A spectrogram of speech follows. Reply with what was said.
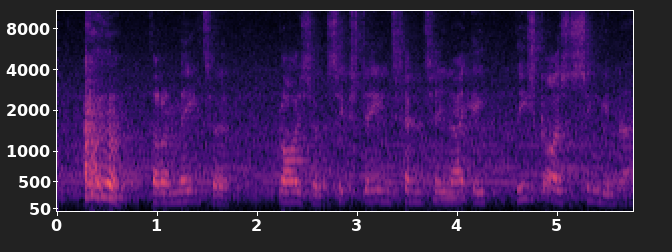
that I meet are guys who are 16, 17, 18. These guys are singing now.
